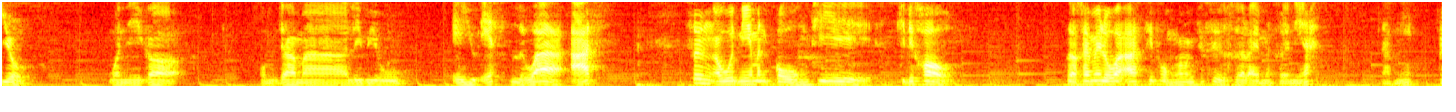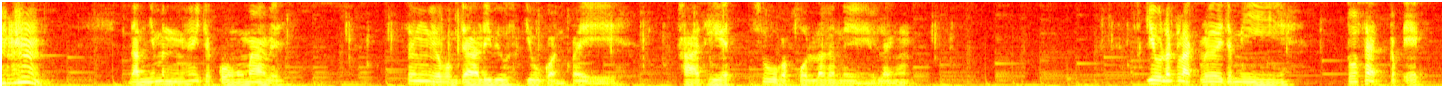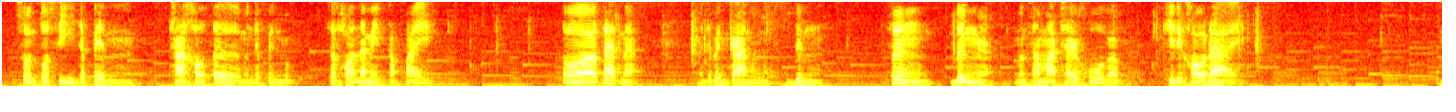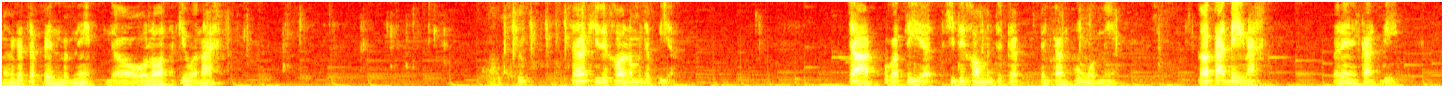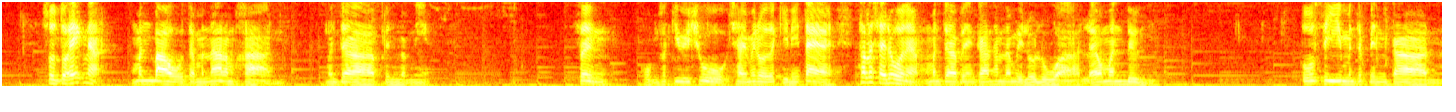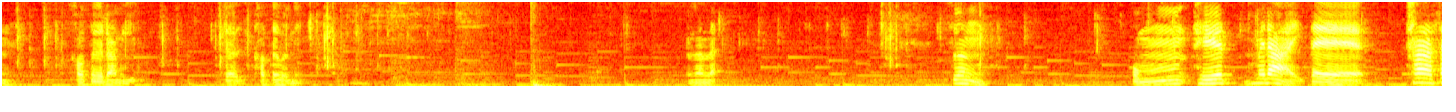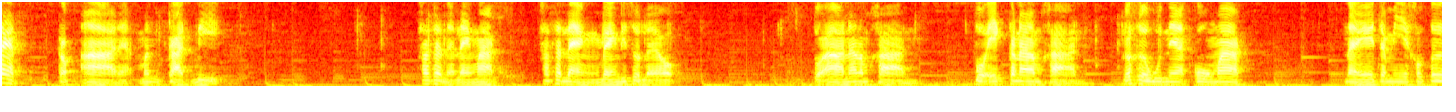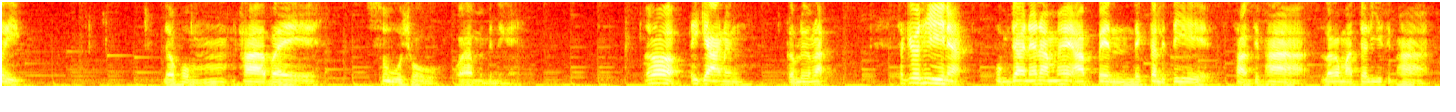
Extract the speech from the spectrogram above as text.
โยวันนี้ก็ผมจะมารีวิว AUS หรือว่า ARS ซึ่งอาวุธนี้มันโกงที่ Critical เผื่อใครไม่รู้ว่า ARS ที่ผมกำลังจะสื่อคืออะไรมันคืออันนี้นะดาบนี้ดาบนี้มันให้จะโกงมากๆเลย ซึ่งเดี๋ยวผมจะรีวิวสกิลก่อนไปพาเทสสู้กับคนแล้วกันในแรงค์สกิลหลักๆเลยจะมีตัว Z กับ X ส่วนตัว C จะเป็นท่าเคาน์เตอร์มันจะเป็นแบบสะท้อนดาเมจกลับไป ตัว Z เนี่ย มันจะเป็นการดึง ซึ่งดึงเนี่ยมันสามารถใช้คู่กับคิติคอลได้ มันก็จะเป็นแบบนี้ เดี๋ยวรอสกิลก่อนะถ้าคิติคอลแล้วมันจะเปลี่ยน จากปกติอะคิติคอลมันจะแบบเป็นการพุ่งแบบนี้ แล้วการเบรกนะประเด็นการเบรกส่วนตัว X เนี่ย มันเบาแต่มันน่ารำคาญ มันจะเป็นแบบนี้ ซึ่งผมสกิลวิชูใช้ไม่โดนสกิลนี้แต่ ถ้าเราใช้โดนเนี่ย มันจะเป็นการทำดาเมจรัวๆแล้วมันดึง ตัว C มันจะเป็นการเคาน์เตอร์ดาเมจจะเคาน์เตอร์แบบนี้นั่นแหละ ซึ่ง ผมเทสไม่ได้ แต่ถ้า Z กับ R เนี่ย มันกาดเบรก ถ้า Z เนี่ยแรงมาก ถ้า Z แรงแรงที่สุดแล้ว ตัว R น่ารำคาญ ตัว X ก็น่ารำคาญ ก็คือวุธเนี่ยโกงมาก ไหนจะมีเคาน์เตอร์อีก เดี๋ยวผมพาไปสู้โชว์ว่ามันเป็นยังไง แล้วก็อีกอย่างหนึ่งเกือบลืมละสกิลทีเนี่ย ผมจะแนะนำให้อัพเป็น Dexterity 35 แล้วก็ Mastery 15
